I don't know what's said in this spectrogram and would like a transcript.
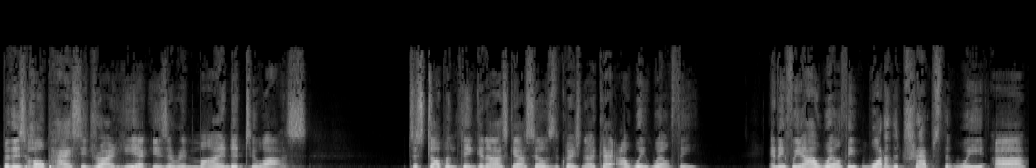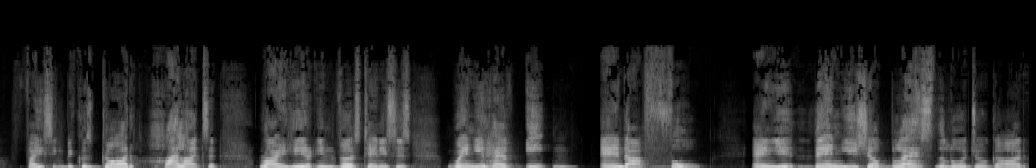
But this whole passage right here is a reminder to us to stop and think and ask ourselves the question, okay, are we wealthy? And if we are wealthy, what are the traps that we are facing? Because God highlights it right here in verse 10. He says, when you have eaten and are full, and you, then you shall bless the Lord your God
